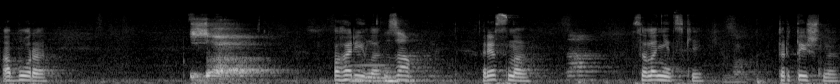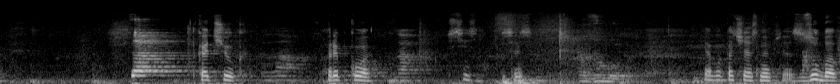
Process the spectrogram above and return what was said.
Абора. За. Погоріла. За. Рясна. Солоніцький. Тертишна. За. Ткачук. Хребко. Всі за. Всі за. Я вибачаюсь, не Зубов.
